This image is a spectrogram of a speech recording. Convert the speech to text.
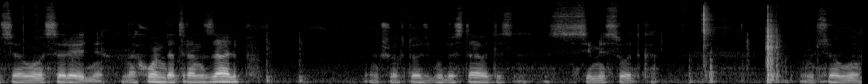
Це середня. На Honda Transalp. Якщо хтось буде ставити с- 700. Ось о,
